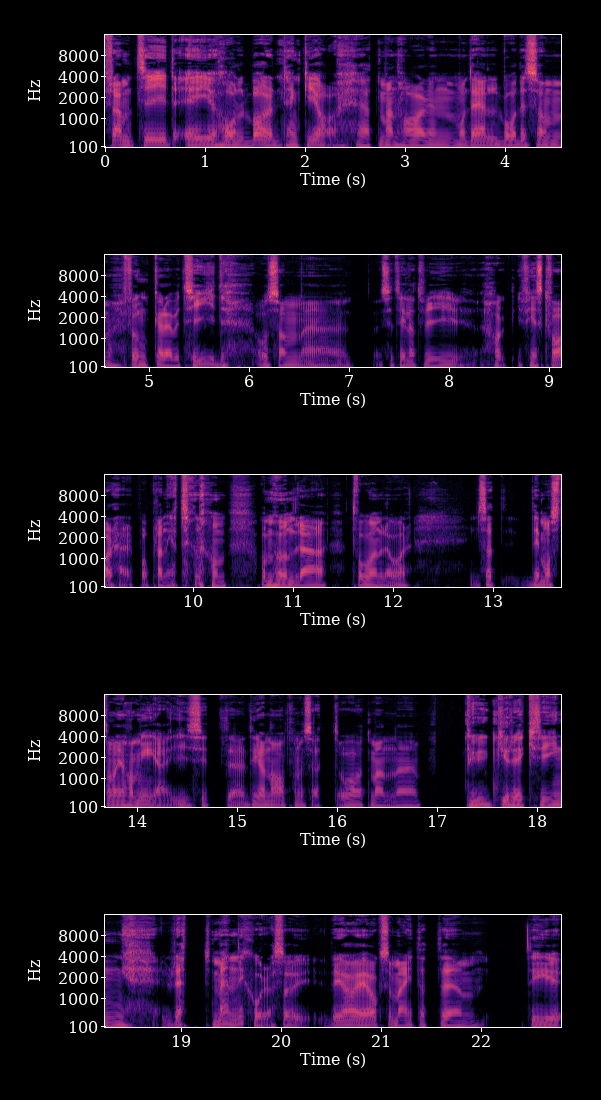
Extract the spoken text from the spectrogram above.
Framtid är ju hållbar, tänker jag. Att man har en modell både som funkar över tid och som eh, ser till att vi har, finns kvar här på planeten om, om 100-200 år. Så det måste man ju ha med i sitt eh, DNA på något sätt och att man eh, bygger det kring rätt människor. Alltså, det har jag också märkt att eh, det är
